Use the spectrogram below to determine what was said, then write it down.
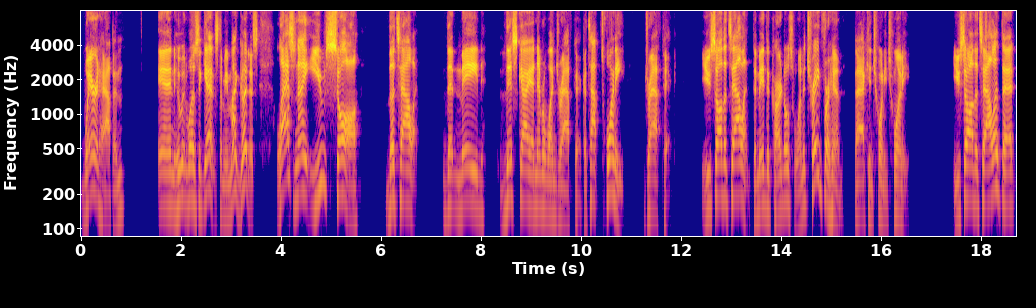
where it happened and who it was against. I mean, my goodness. Last night, you saw the talent that made this guy a number one draft pick, a top 20 draft pick. You saw the talent that made the Cardinals want to trade for him back in 2020. You saw the talent that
